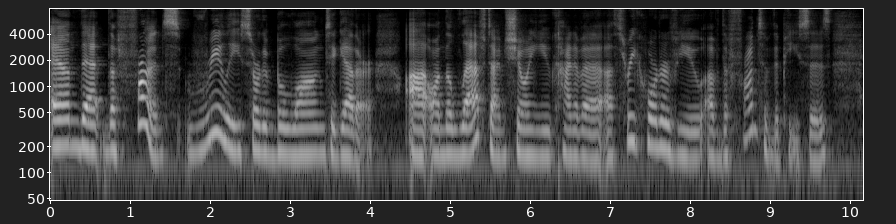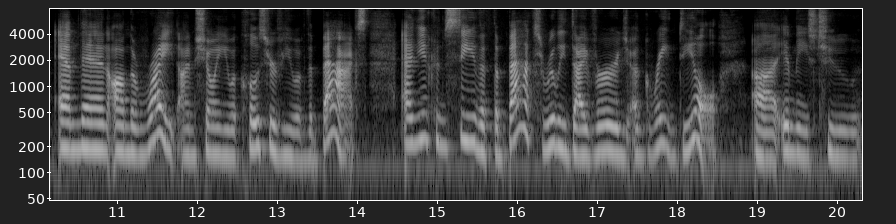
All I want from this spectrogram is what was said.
and that the fronts really sort of belong together. Uh, on the left, I'm showing you kind of a, a three-quarter view of the front of the pieces, and then on the right, I'm showing you a closer view of the backs, and you can see that the backs really diverge a great deal uh, in these two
